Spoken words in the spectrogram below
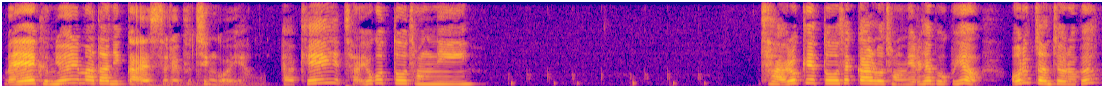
매 금요일마다니까 s를 붙인 거예요. 오케이. 자, 요것도 정리. 자, 이렇게 또 색깔로 정리를 해보고요. 어렵지 않죠, 여러분?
